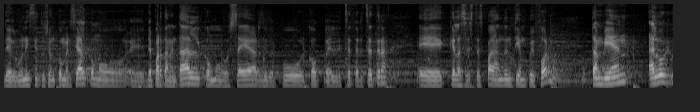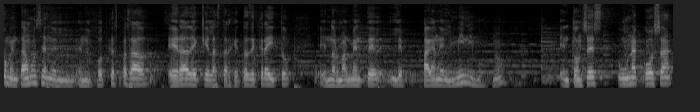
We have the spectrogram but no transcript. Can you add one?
de alguna institución comercial como eh, departamental, como Sears, Liverpool, Coppel, etcétera, etcétera, que las estés pagando en tiempo y forma. También algo que comentamos en el, en el podcast pasado era de que las tarjetas de crédito normalmente le pagan el mínimo, ¿no? Entonces, una cosa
